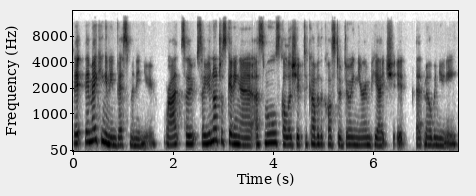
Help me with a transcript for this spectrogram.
they're, they're making an investment in you right? So so you're not just getting a, a small scholarship to cover the cost of doing your mph at, at melbourne uni.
